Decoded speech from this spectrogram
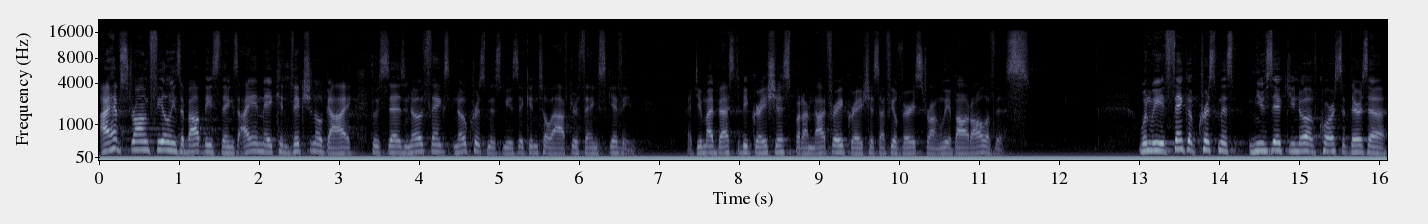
I have strong feelings about these things. I am a convictional guy who says no thanks, no Christmas music until after Thanksgiving. I do my best to be gracious, but I'm not very gracious. I feel very strongly about all of this. When we think of Christmas music, you know, of course, that there's a,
